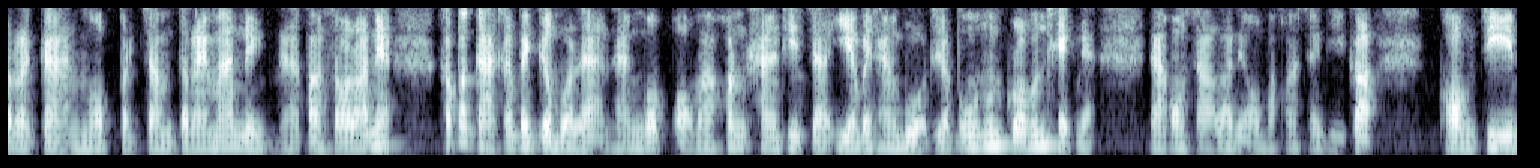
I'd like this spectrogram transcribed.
ประกาศงบประจำไตรมาสหนึ่งนะฝั่งสหรัฐเนี่ยเขาประกาศกันไปเกือบหมดแล้วนะงบออกมาค่อนข้างที่จะเอียงไปทางบวกโดยเฉพาะหุ้นกรหุ้นเทคเนี่ยนะของสหรัฐเนี่ยออกมาค่อนข้างดีก็ของจีน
